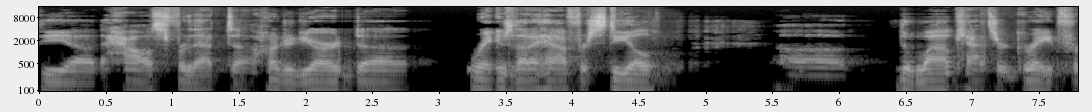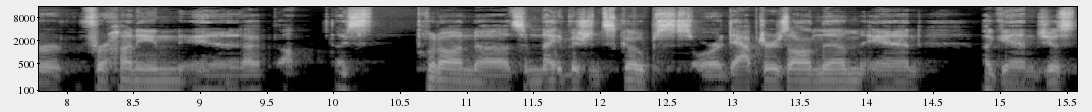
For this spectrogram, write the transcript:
the uh, the house for that uh, hundred yard uh, range that I have for steel. Uh, the wildcats are great for for hunting, and I, I put on uh, some night vision scopes or adapters on them, and again, just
